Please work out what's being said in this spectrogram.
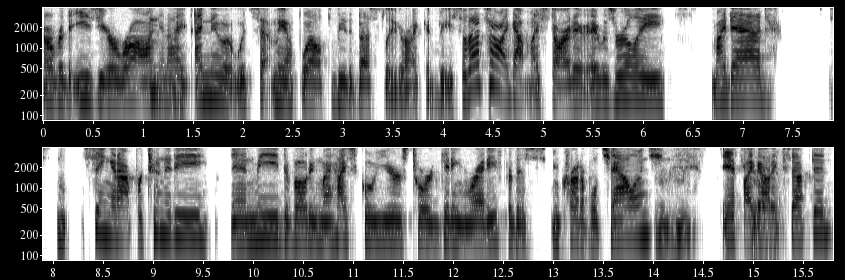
over the easier wrong, mm-hmm. and I, I knew it would set me up well to be the best leader I could be. So that's how I got my start. It, it was really my dad seeing an opportunity and me devoting my high school years toward getting ready for this incredible challenge mm-hmm. if I right. got accepted.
